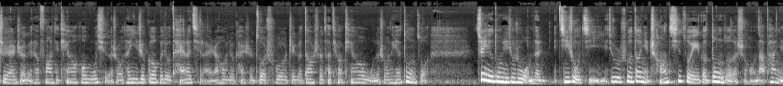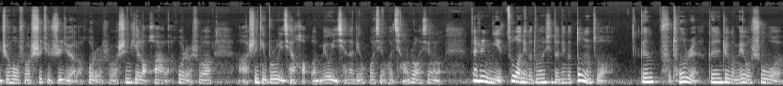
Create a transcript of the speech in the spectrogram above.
志愿者给他放起天鹅和舞曲的时候，他一只胳膊就抬了起来，然后就开始做出这个当时他跳天鹅舞的时候那些动作。这些东西就是我们的肌肉记忆，就是说，当你长期做一个动作的时候，哪怕你之后说失去知觉了，或者说身体老化了，或者说啊身体不如以前好了，没有以前的灵活性和强壮性了，但是你做那个东西的那个动作，跟普通人，跟这个没有受过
